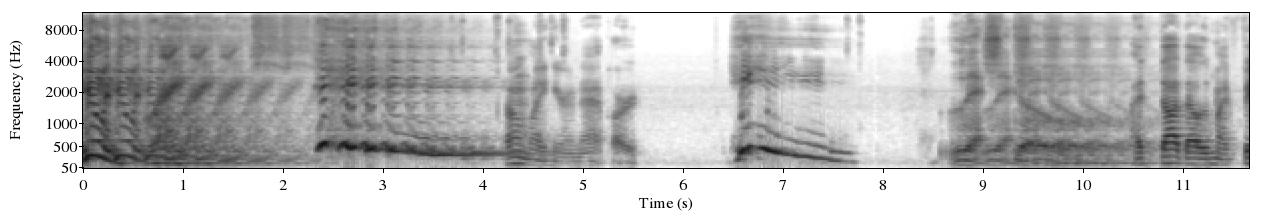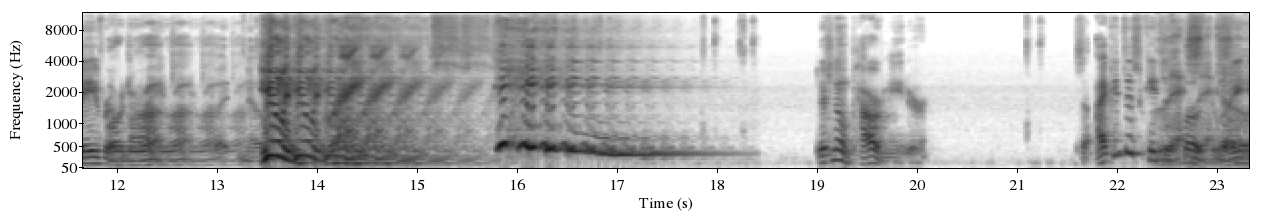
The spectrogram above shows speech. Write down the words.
Human, human, right? I don't like hearing that part. Hee. Let's, go. I thought that was my favorite Order line, but no. Human, human, right? There's no power meter. So I can just keep this close, right?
